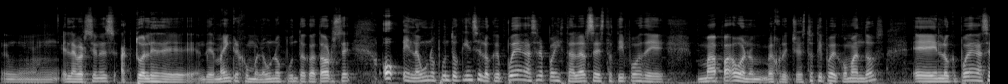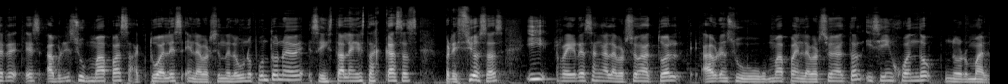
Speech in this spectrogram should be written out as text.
en, las versiones actuales de, Minecraft como la 1.14 o en la 1.15, lo que pueden hacer para instalarse estos tipos de mapas, bueno, mejor dicho, estos tipos de comandos, eh, lo que pueden hacer es abrir sus mapas actuales en la versión de la 1.9, se instalan estas casas preciosas y regresan a la versión actual, abren su mapa en la versión actual y siguen jugando normal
